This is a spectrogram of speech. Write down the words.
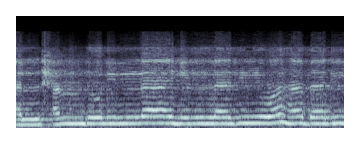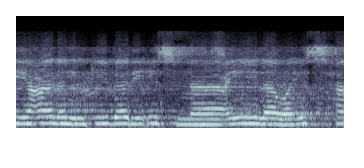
الحمد لله الذي وهب لي على الكبر إسماعيل وإسحاق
